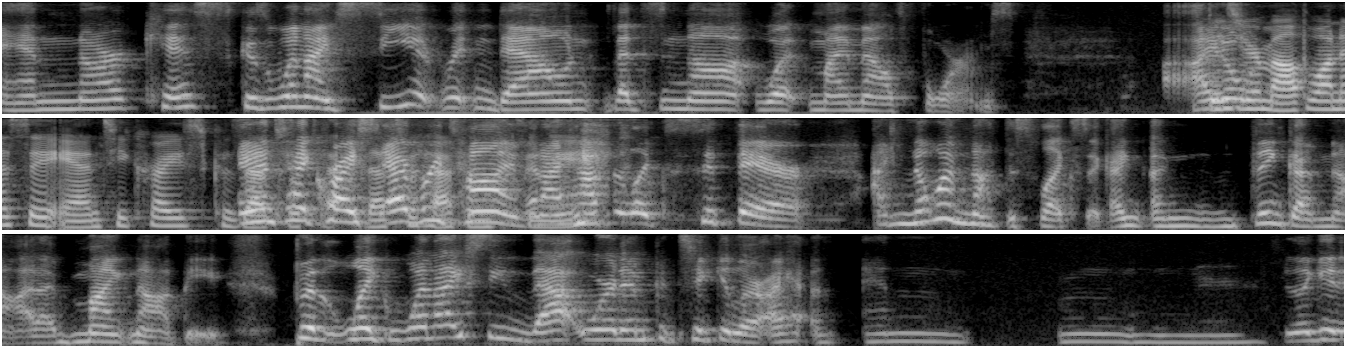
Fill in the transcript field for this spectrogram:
anarchist because when i see it written down that's not what my mouth forms. I Does your mouth want to say Antichrist? Because antichrist every time and i have to like sit there. I know i'm not dyslexic. I, I think i'm not. I might not be. But like when i see that word in particular i have and mm, like it,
